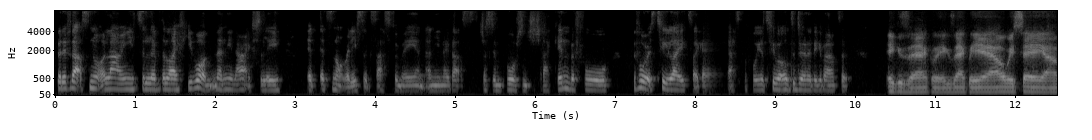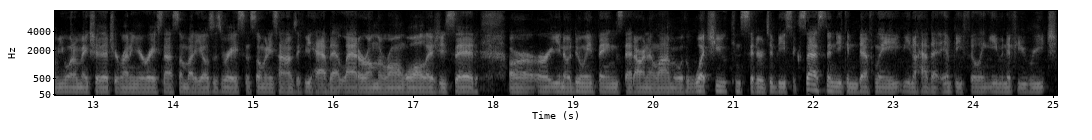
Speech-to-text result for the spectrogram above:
But if that's not allowing you to live the life you want, then, you know, actually it, it's not really success for me. And, and, you know, that's just important to check in before before it's too late, I guess, before you're too old to do anything about it. Exactly, exactly. Yeah, I always say um, you want to make sure that you're running your race, not somebody else's race. And so many times, if you have that ladder on the wrong wall, as you said, or, or you know, doing things that aren't in alignment with what you consider to be success, then you can definitely you know have that empty feeling, even if you reach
